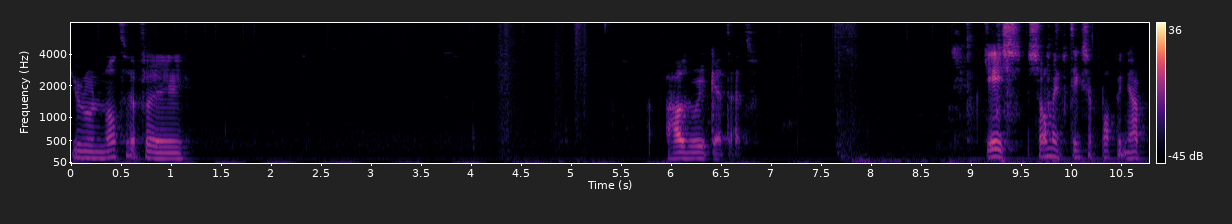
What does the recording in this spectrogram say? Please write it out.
You do not have a How do we get that? Jeez, so many things are popping up.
